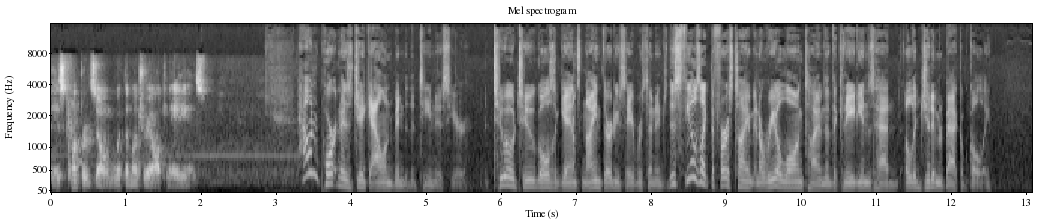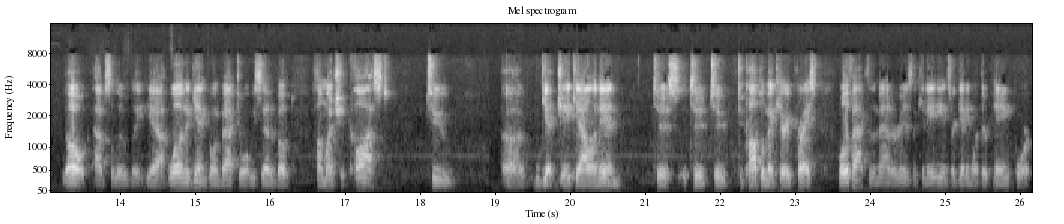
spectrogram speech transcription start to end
his comfort zone with the Montreal Canadiens. How important has Jake Allen been to the team this year? 202 goals against, 930 save percentage. This feels like the first time in a real long time that the Canadiens had a legitimate backup goalie. Oh, absolutely. Yeah. Well, and again, going back to what we said about how much it cost to uh, get Jake Allen in to, to, to, to complement Carey Price. Well, the fact of the matter is the Canadiens are getting what they're paying for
